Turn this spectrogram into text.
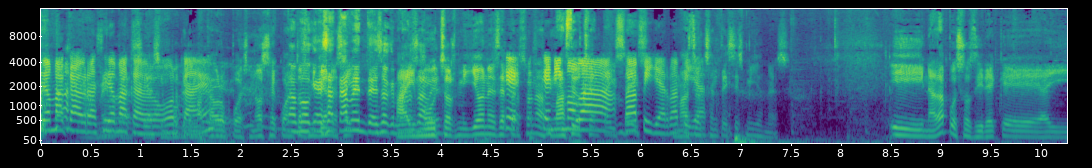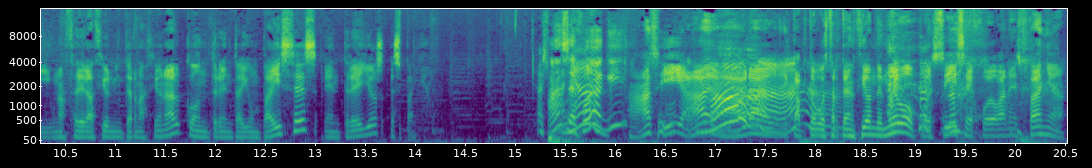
sido macabro, ha sido sí, macabro, Gorka, ¿eh? macabro, Pues no sé cuántos Vamos, millones exactamente hay. eso que no Hay sabes. muchos millones de personas, más de Nimo va- 86. va a pillar, va a más de pillar. 86 millones. Y nada, pues os diré que hay una federación internacional con 31 países, entre ellos España. Ah, se juega aquí. Ah, sí, ah, Ah. ahora capto vuestra atención de nuevo. Pues sí, se juega en España.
